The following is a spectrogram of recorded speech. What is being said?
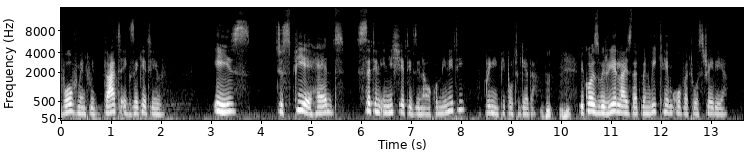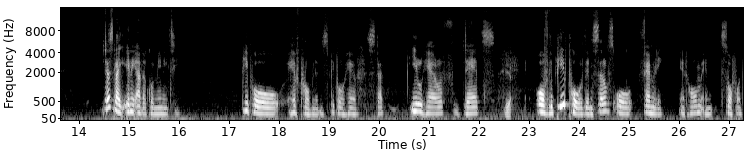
involvement with that executive is to spearhead certain initiatives in our community, bringing people together. Mm-hmm, mm-hmm. Because we realized that when we came over to Australia, just like any other community, people have problems. People have start ill health, deaths Yeah. of the people themselves or family at home and so forth.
